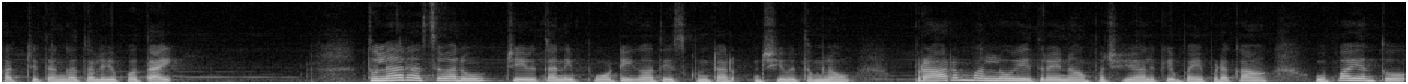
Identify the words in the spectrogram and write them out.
ఖచ్చితంగా తొలగిపోతాయి. తులారాశి వారు జీవితాన్ని పోటీగా తీసుకుంటారు. జీవితంలో ప్రారంభంలో ఎదురైన అపజయాలకి భయపడక ఉపాయంతో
